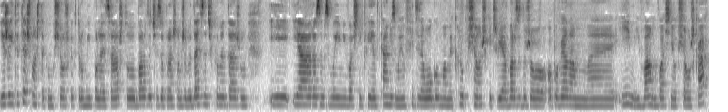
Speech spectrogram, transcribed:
jeżeli Ty też masz taką książkę, którą mi polecasz, to bardzo Cię zapraszam, żeby dać znać w komentarzu. I ja razem z moimi właśnie klientkami, z moją fit załogą mamy klub książki, czyli ja bardzo dużo opowiadam e, im i Wam właśnie o książkach.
